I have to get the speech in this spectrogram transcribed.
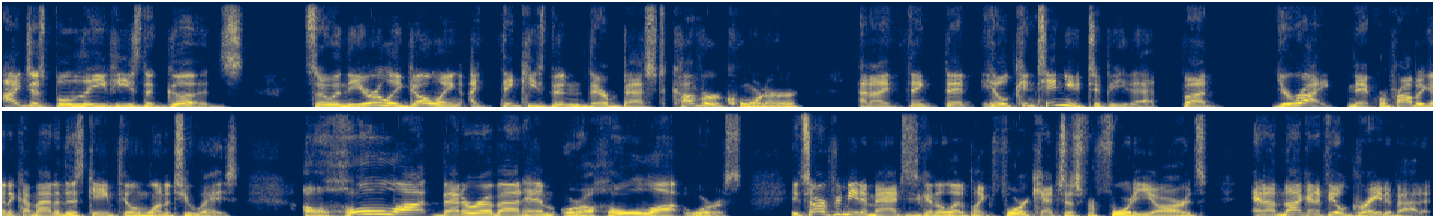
I just believe he's the goods. So in the early going, I think he's been their best cover corner. And I think that he'll continue to be that. But you're right, Nick. We're probably going to come out of this game feeling one of two ways a whole lot better about him or a whole lot worse. It's hard for me to imagine he's going to let up like four catches for 40 yards, and I'm not going to feel great about it.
